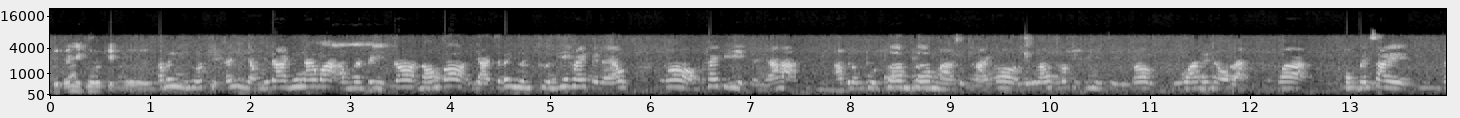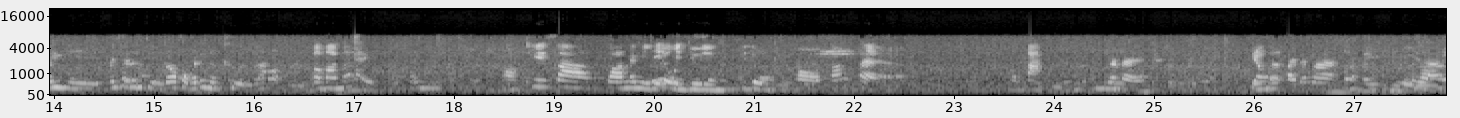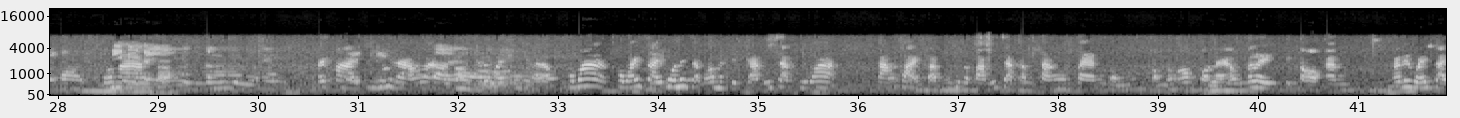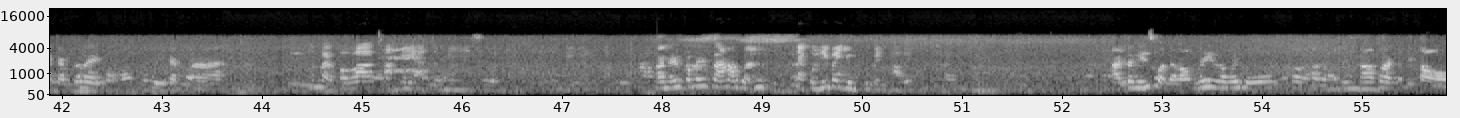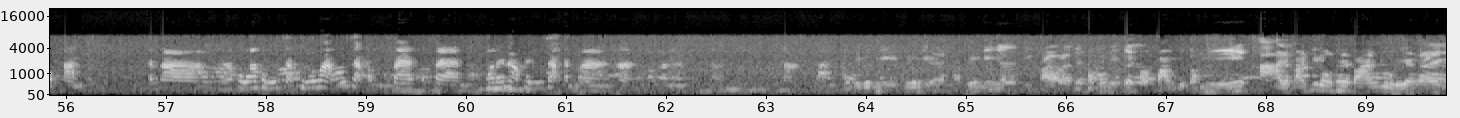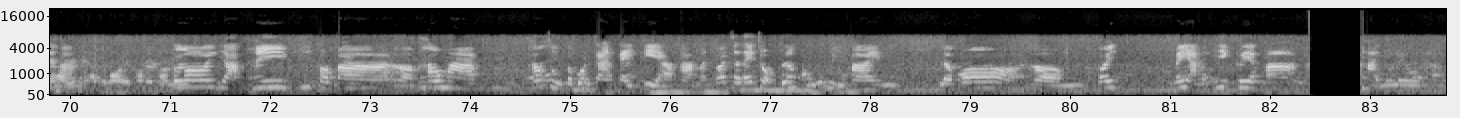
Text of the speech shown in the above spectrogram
หรือไม่มีธุรกิจเลย ก็ไม่มีธุรกิจก็อยู่ยังไม่ได้ง่ายๆว่าเอาเงินไปอีกก็น้องก็อยากจะได้เงินคืนที่ให้ไปแล้ว ก็ให้ไปอีกอย่างเงี้ยค่ะ เอาไปลงทุนเพิ่มเพิ่มมาสุดท้ายก็รู้แล้วธุรกิจที่มีจริงก็รู้ว่าแน่นอนแหละว่าคงไม่ใช่ไม่มีไม่ใช่เรื่องจริงก็คงไม่ได้เงินคืนค่ะประมาณเมื่อไหร่อ๋อที่ทราบว่าไม่มีที่โดธุรนกิจยืมที่โดนยืมพอตั้งแต่ลงตังเงินไหนเดี๋ยวไปแรกต้องไปเดือนไม่ได้ๆประมาณต้องอยู่ในปลายปลายปีที่แล้วอะใช่ปลายปีที่แล้ว เพราะว่าเขาไว้ใจเพราะเนื่องจากว่ามันเป็นการรู้จักที่ว่า ทางฝ่ายสามีคุณปารู้จักกับทางแฟนของของน้องอ้อมก่อนแล้ว ก็เลยติดต่อกันก็ได้ไว้ใจกันก็เลยคุยกันมานั่นหมายความว่าสามีอาจจะมีส่วนในตรงนี้ด้วยหรือเปล่าอันนั้นก็ไม่ทราบแต่คนที่ไปยืมคือเป็นเขาอาจจะมีส่วนแต่เราไม่เราไม่รู้ก็เราไม่ทราบว่าจะติดต่อผ่านกันมานะเพราะว่าเขารู้จักระหว่างรู้จักกับแฟนกับแฟนเขาแนะนำให้รู้จักกันมาค่ะประมาณนั้นค่ะค่ะ พี่ลูกหมีพี่ลูกหมีนะครับพี่ลูกหมีอยากจะทิ้งท้ายอะไรไหมครับพี่ลูกหมีเกิดเขาฟังอยู่ตรงนี้ค่ะอาจจะฟังที่โรงพยาบาลอยู่หรือยังไงเงี้ยครับพี่ลูกหมีอาจจะบอกอะไรเขาไหมครับก็อยากให้พี่ปอปาเอ่อเข้ามาเข้าสู่กระบวนการไก่เกลี่ยค่ะ มันก็จะได้จบเรื่องของลูกหมีไป แล้วก็เอ่อก็ไม่อยากให้พี่เครียดมาก หายเร็วๆนะคะ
